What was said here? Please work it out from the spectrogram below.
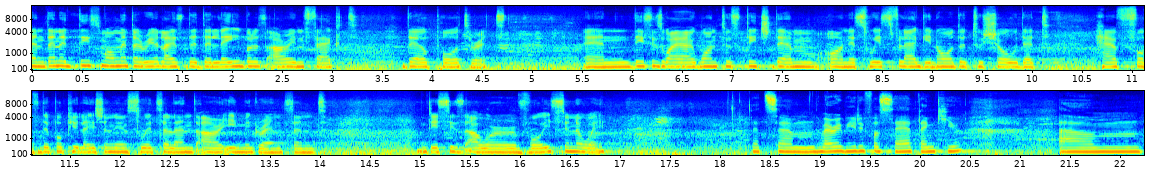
and then at this moment I realized that the labels are in fact their portraits. And this is why I want to stitch them on a Swiss flag in order to show that half of the population in Switzerland are immigrants, and this is our voice in a way. That's um, very beautiful said. Thank you. Um,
